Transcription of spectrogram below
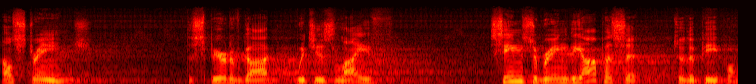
How strange. The Spirit of God, which is life, seems to bring the opposite to the people.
